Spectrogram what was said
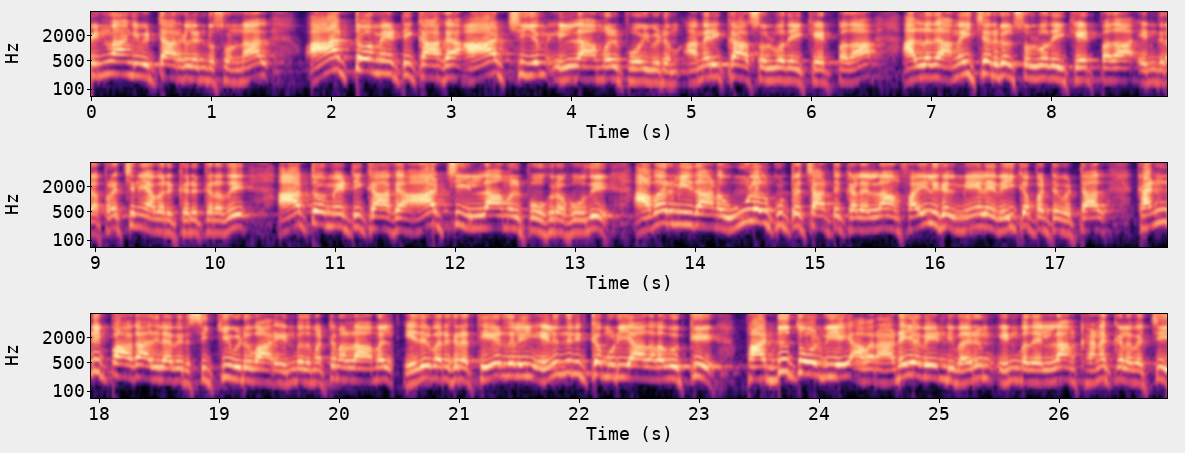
பின்வாங்கி விட்டார்கள் என்று சொன்னால் ஆட்டோமேட்டிக்காக ஆட்சியும் இல்லாமல் போய்விடும். அமெரிக்கா சொல்வதை கேட்பதா அல்லது அமைச்சர்கள் சொல்வதை சொல்வதை கேட்பதா என்கிற பிரச்சனை அவருக்கு இருக்கிறது. ஆட்டோமேட்டிக்காக ஆட்சி இல்லாமல் போகிற போது அவர் மீதான ஊழல் குற்றச்சாட்டுக்கள் எல்லாம் ஃபைல்கள் மேலே வைக்கப்பட்டு விட்டால் கண்டிப்பாக அதில் அவர் சிக்கி விடுவார் என்பது மட்டுமல்லாமல் எதிர்வருகிற தேர்தலில் எழுந்து நிற்க முடியாத அளவுக்கு படுதோல்வியை அவர் அடைய வேண்டி வரும் என்பதெல்லாம் கணக்கில் வச்சு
